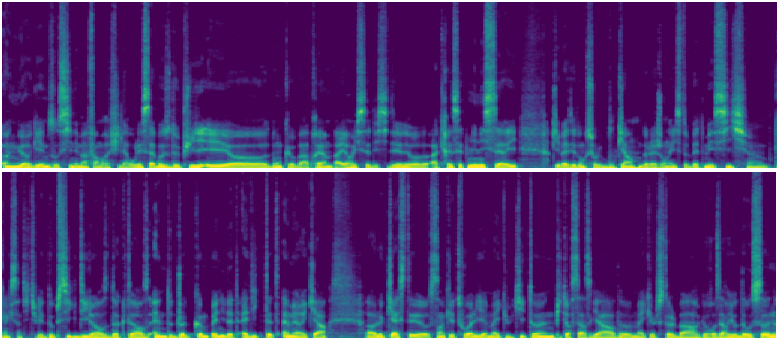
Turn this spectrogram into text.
Hunger Games au cinéma. Enfin bref, il a roulé sa bosse depuis et euh, donc euh, bah, après Empire, il s'est décidé euh, à créer cette mini-série qui est basée donc sur le bouquin de la journaliste Beth Messi, un bouquin qui s'intitulait Dopsic Dealers, Doctors and the Drug Company That Addicted America. le cast est 5 étoiles. Il y a Michael Keaton, Peter Sarsgaard, Michael Stolberg, Rosario Dawson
